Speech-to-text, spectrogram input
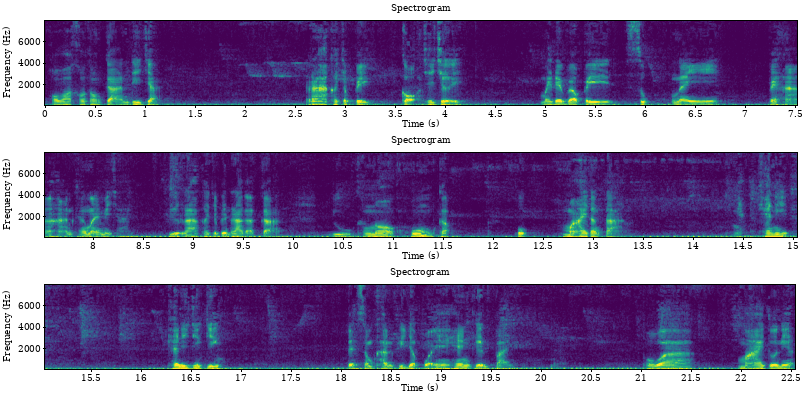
เพราะว่าเขาต้องการที่จะรากเขาจะไปเกาะเฉยๆ ไม่ได้แบบไปซุกในไปหาอาหารข้างในไม่ใช่ คือรากเขาจะเป็นรากอากาศอยู่ข้างนอกหุ้มกับพวกไม้ต่างๆเนี่ยแค่นี้ แค่นี้จริงๆ แต่สำคัญคืออย่าปล่อยให้แห้งเกินไปนะเพราะว่าไม้ตัวเนี้ย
